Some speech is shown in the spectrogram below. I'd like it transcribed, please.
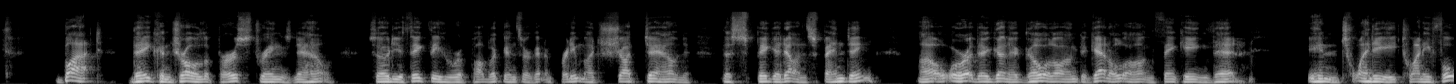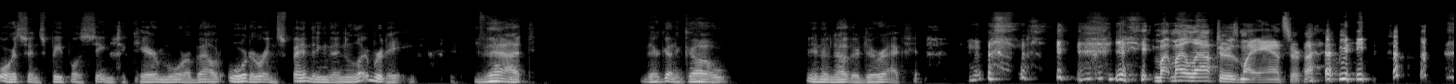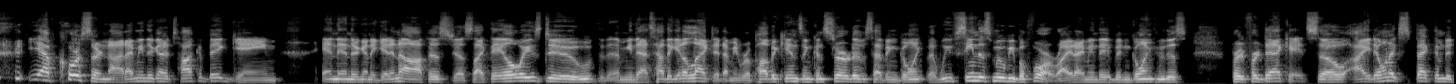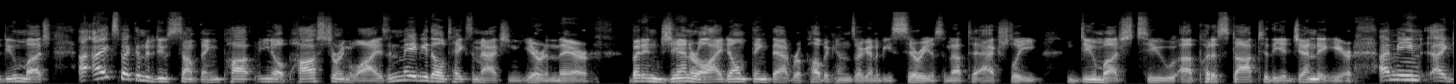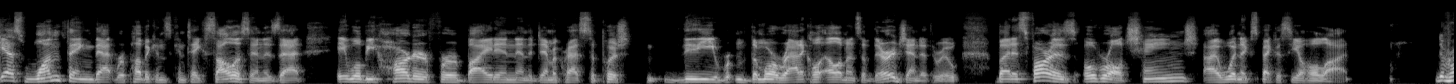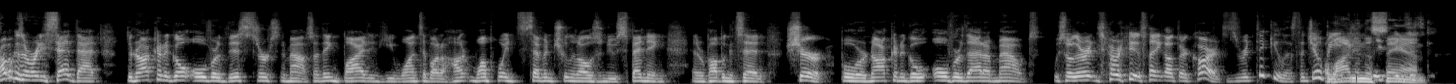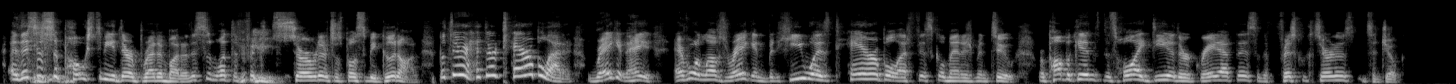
But they control the purse strings now. So, do you think the Republicans are going to pretty much shut down the spigot on spending? Uh, or are they going to go along to get along thinking that in 2024, since people seem to care more about order and spending than liberty, that they're going to go in another direction? my, my laughter is my answer. I mean, yeah, of course they're not. I mean, they're going to talk a big game and then they're going to get into office just like they always do. I mean, that's how they get elected. I mean, Republicans and conservatives have been going. We've seen this movie before, right? I mean, they've been going through this for for decades. So I don't expect them to do much. I, I expect them to do something, you know, posturing wise, and maybe they'll take some action here and there. But in general, I don't think that Republicans are going to be serious enough to actually do much to uh, put a stop to the agenda here. I mean, I guess one thing that Republicans can take solace in is that it will be harder for Biden and the Democrats to push the the more radical elements of their agenda through. But as far as overall change, I wouldn't expect to see a whole lot the Republicans already said that they're not going to go over this certain amount. So I think Biden he wants about 1.7 trillion dollars in new spending, and the Republicans said, "Sure, but we're not going to go over that amount." So they're, already laying out their cards. It's ridiculous. The GOP line in the sand. And this is mm-hmm. supposed to be their bread and butter. This is what the conservatives are supposed to be good on, but they're they're terrible at it. Reagan, hey, everyone loves Reagan, but he was terrible at fiscal management too. Republicans, this whole idea they're great at this, and the fiscal conservatives, it's a joke.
